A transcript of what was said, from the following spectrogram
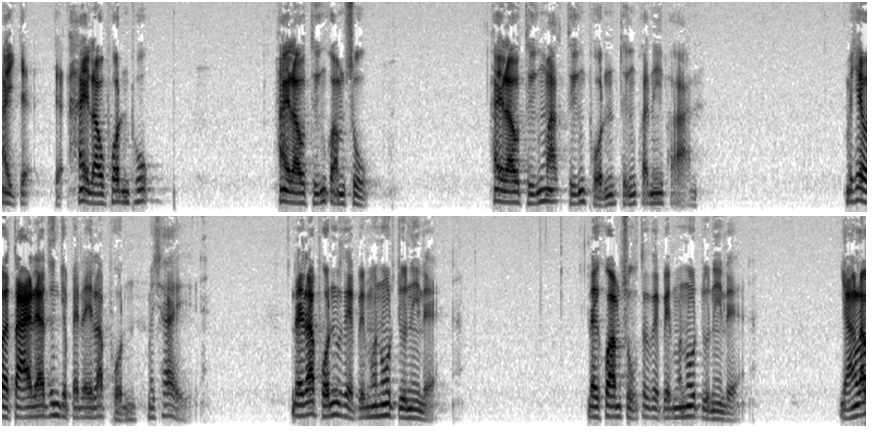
ให้จะจะให้เราพ้นทุกข์ ให้เราถึงความสุข ให้เราถึงมรรคถึงผลถึงพระนิพพาน ไม่ใช่ว่าตายแล้วถึงจะไปได้รับผลไม่ใช่ ได้รับผลตั้งแต่เป็นมนุษย์อยู่นี่แหละ ได้ความสุขตั้งแต่เป็นมนุษย์อยู่นี่แหละ อย่างเรา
